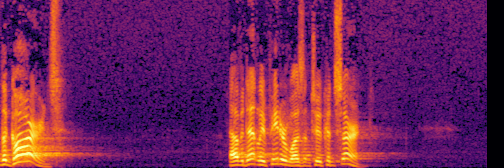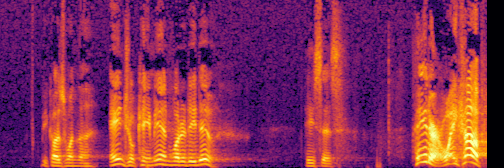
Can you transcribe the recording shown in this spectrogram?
the guards. Evidently, Peter wasn't too concerned. Because when the angel came in, what did he do? He says, Peter, wake up.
